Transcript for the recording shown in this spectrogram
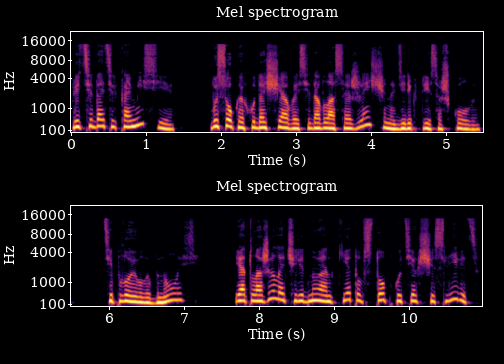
Председатель комиссии, высокая худощавая седовласая женщина, директриса школы, тепло и улыбнулась и отложила очередную анкету в стопку тех счастливец,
